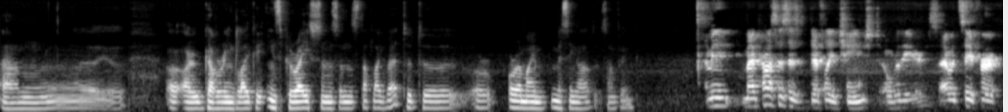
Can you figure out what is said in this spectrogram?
um, are you gathering like inspirations and stuff like that to, to or, or am I missing out or something? I mean, my process has definitely changed over the years. I would say for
